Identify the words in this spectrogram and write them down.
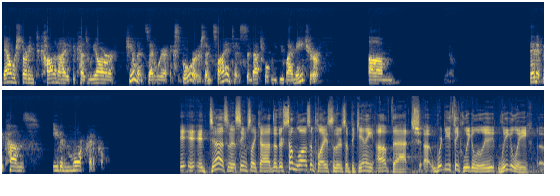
Now we're starting to colonize because we are humans and we're explorers and scientists, and that's what we do by nature. Um, you know, then it becomes even more critical. It, it, it, does, and it seems like uh, there's some laws in place, so there's a beginning of that. Uh, where do you think legally, legally uh,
